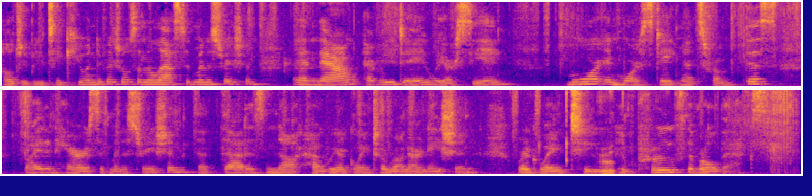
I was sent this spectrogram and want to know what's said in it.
LGBTQ individuals in the last administration. And now, every day, we are seeing more and more statements from this Biden Harris administration that that is not how we are going to run our nation. We're going to Ru- improve the rollbacks.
